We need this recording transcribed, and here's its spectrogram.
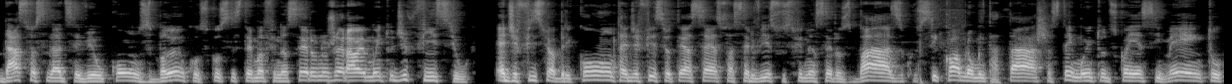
da sociedade civil com os bancos, com o sistema financeiro, no geral, é muito difícil. É difícil abrir conta, é difícil ter acesso a serviços financeiros básicos, se cobram muitas taxas, tem muito desconhecimento,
